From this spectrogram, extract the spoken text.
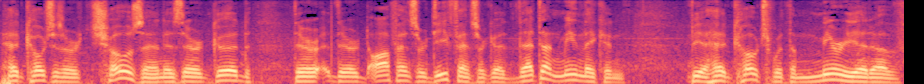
head coaches are chosen is they're good their their offense or defense are good that doesn't mean they can be a head coach with the myriad of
